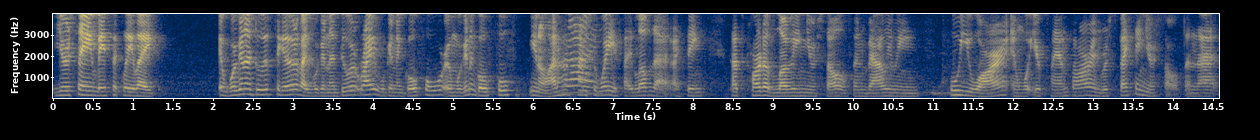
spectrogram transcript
you're saying basically like if we're gonna do this together, like we're gonna do it right, we're gonna go forward, and we're gonna go full. You know, I don't have time to waste. I love that. I think that's part of loving yourself and valuing who you are and what your plans are and respecting yourself and that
